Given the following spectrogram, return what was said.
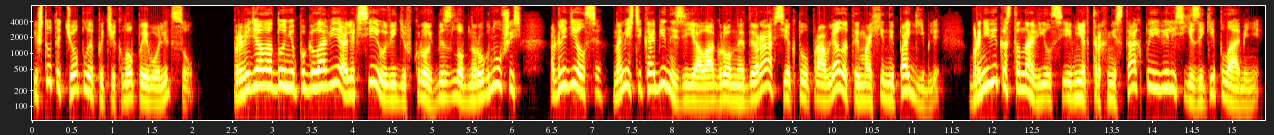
и что-то теплое потекло по его лицу. Проведя ладонью по голове, Алексей, увидев кровь, беззлобно ругнувшись, огляделся. На месте кабины зияла огромная дыра, все, кто управлял этой махиной, погибли. Броневик остановился, и в некоторых местах появились языки пламени.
